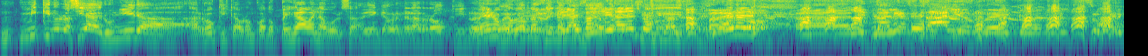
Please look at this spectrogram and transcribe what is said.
Mickey no lo hacía gruñir a, a Rocky, cabrón, cuando pegaba en la bolsa. Está bien, cabrón, era Rocky. No Bueno, era cabrón, recién era esa- era el esa. Comparando al Italian Stallion, güey, con el Super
